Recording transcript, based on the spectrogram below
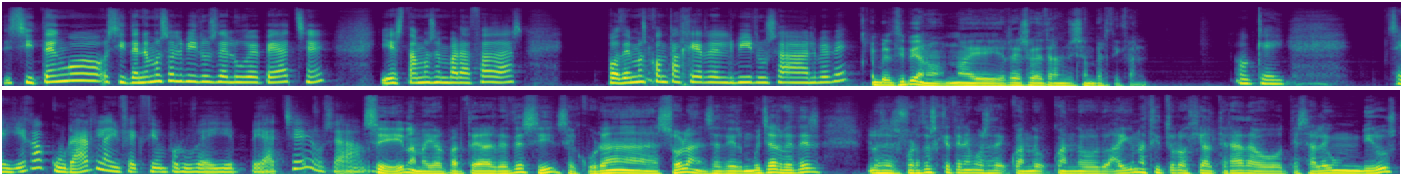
si, tengo, si tenemos el virus del VPH y estamos embarazadas, ¿podemos contagiar el virus al bebé? En principio no, no hay riesgo de transmisión vertical. Ok. ¿Se llega a curar la infección por VIH? O sea... Sí, la mayor parte de las veces sí, se cura sola. Es decir, muchas veces los esfuerzos que tenemos de, cuando, cuando hay una citología alterada o te sale un virus,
